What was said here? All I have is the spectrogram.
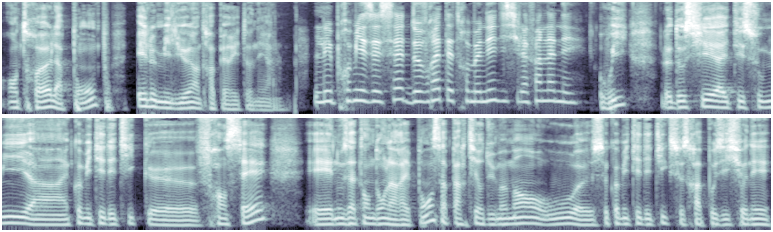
entre la pompe et le milieu intrapéritonéal les premiers essais devraient être menés d'ici la fin de l'année. Oui, le dossier a été soumis à un comité d'éthique euh, français et nous attendons la réponse à partir du moment où euh, ce comité d'éthique se sera positionné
